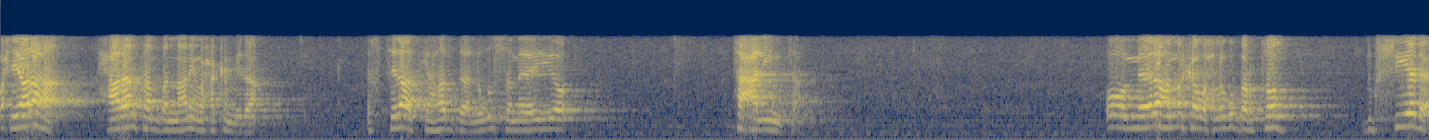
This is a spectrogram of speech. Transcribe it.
Waxyaalaha xaaraantan banaanayn waxaa ka mid a ikhtilaadka hadda lagu sameeyo tacliimta. Oo meelaha markaa wax lagu barto dugsiyada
